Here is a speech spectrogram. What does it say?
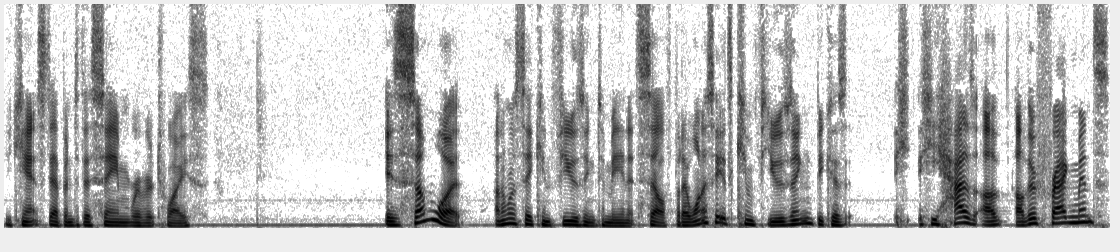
you can't step into the same river twice, is somewhat I don't want to say confusing to me in itself, but I want to say it's confusing because he, he has other fragments.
